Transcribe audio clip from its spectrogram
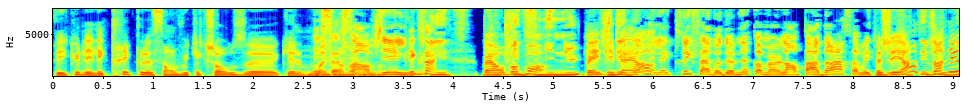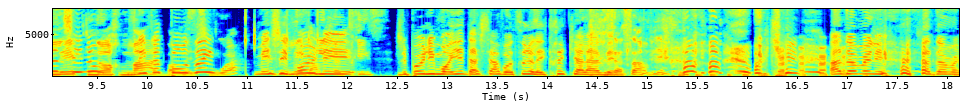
Véhicule électrique, là, si on veut quelque chose que le moins. Mais ça s'en vient, les prix, ben, on va diminuent. Ben, Puis j'ai des bornes électriques, ça va devenir comme un lampadaire. Ça va être Mais j'ai hâte. J'en ai une chez nous. normale. Je fait Bon, ben, poser. tu vois, Mais j'ai pas eu les, j'ai pas eu les moyens d'acheter la voiture électrique qu'elle avait. Ça s'en vient. OK. À demain, les, à demain.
